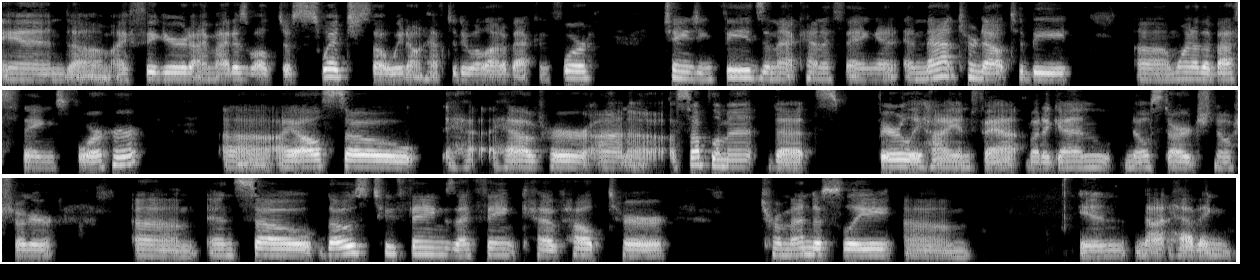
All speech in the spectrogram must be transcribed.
and um, I figured I might as well just switch so we don't have to do a lot of back and forth changing feeds and that kind of thing. And, and that turned out to be um, one of the best things for her. Uh, I also ha- have her on a, a supplement that's fairly high in fat, but again, no starch, no sugar. Um, and so those two things I think have helped her tremendously um, in not having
